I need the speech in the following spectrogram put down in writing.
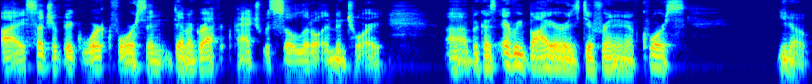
by such a big workforce and demographic patch with so little inventory uh, because every buyer is different. And of course, you know,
